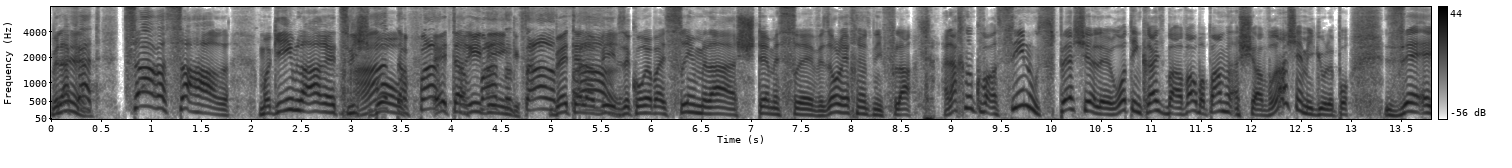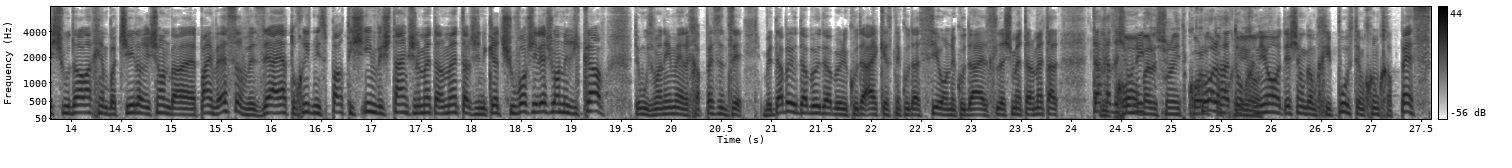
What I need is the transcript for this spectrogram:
ולהקת צער הסהר מגיעים לארץ לשבור כן. תפס, את הרידינג בתל. אביב, זה קורה ב-20 ל-12 וזה הולך להיות נפלא. אנחנו כבר עשינו ספיישל אה, רוטינג קרייסט בעבר בפעם שעברה שהם הגיעו לפה, זה אה, שודר לכם בתשיעי לראשון ב-2010 וזה היה תוכנית מספר 92 של מטאל מטאל שנקראת שובו של ישו הנרקב, אתם מוזמנים אה, לחפש את זה ב-www.icast.co.il/מטאל מטאל תחת לשונית בלשונית כל התוכניות. התוכניות, יש שם גם חיפוש, אתם יכולים לחפש,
